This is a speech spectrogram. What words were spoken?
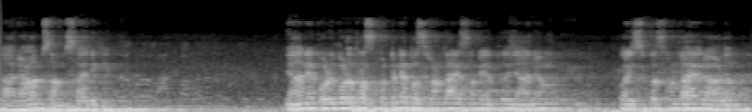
ധാരാളം സംസാരിക്കും. ഞാൻ കോഴിക്കോട് പ്രസ് ക്ലബിന്റെ പ്രസിഡന്റായ സമയത്ത് ഞാനും വൈസ് പ്രസിഡന്റായ ഒരാളും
